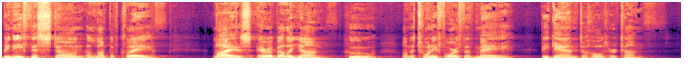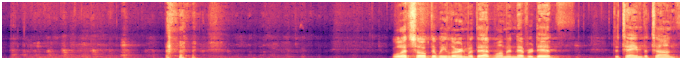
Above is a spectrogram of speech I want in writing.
Beneath this stone, a lump of clay, lies Arabella Young, who, on the 24th of May, began to hold her tongue. Well, let's hope that we learn what that woman never did to tame the tongue.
